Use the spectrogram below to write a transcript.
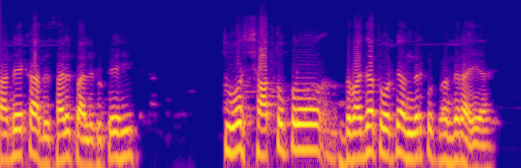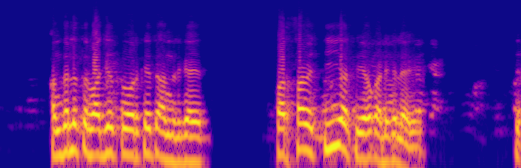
ਸਾਡੇ ਘਰ ਦੇ ਸਾਰੇ ਤਾਲੇ ਟੁੱਟੇ ਸੀ। ਚੋਰ ਛੱਤ ਉੱਪਰੋਂ ਦਰਵਾਜ਼ਾ ਤੋੜ ਕੇ ਅੰਦਰ ਅੰਦਰ ਆਏ ਆ। ਅੰਦਰਲੇ ਦਰਵਾਜ਼ੇ ਤੋੜ ਕੇ ਤੇ ਅੰਦਰ ਗਏ। ਪਰਸਾਂ ਵਿੱਚ 30000 ਰੁਪਏ ਕੱਢ ਕੇ ਲੈ ਗਏ। ਤੇ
